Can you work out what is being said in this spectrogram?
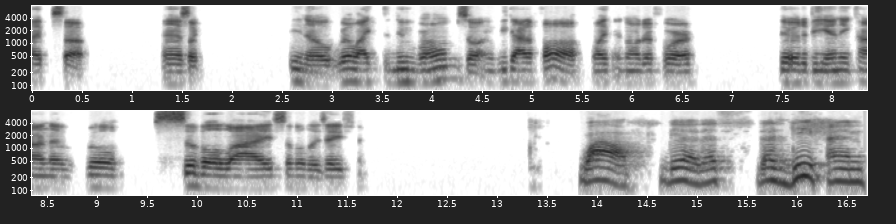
type of stuff. And it's like, you know, we're like the new Rome, so and we gotta fall, like in order for there to be any kind of real civilized civilization. Wow. Yeah, that's that's deep. And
